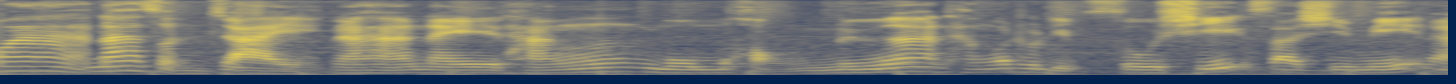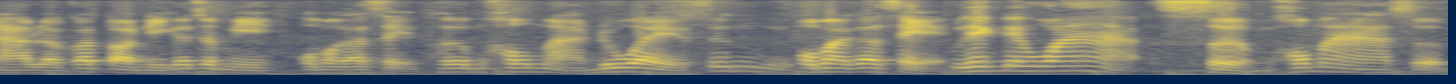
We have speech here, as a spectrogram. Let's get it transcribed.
ว่าน่าสนใจนะฮะในทั้งมุมของเนื้อทั้งวัตถุดิบซูชิซาชิมินะครับแล้วก็ตอนนี้ก็จะมีโอมากาเสะเพิ่มเข้ามาด้วย ซึ่งโอมากาเสะเรียกได้ว่าเสริมเข้ามาเสริม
